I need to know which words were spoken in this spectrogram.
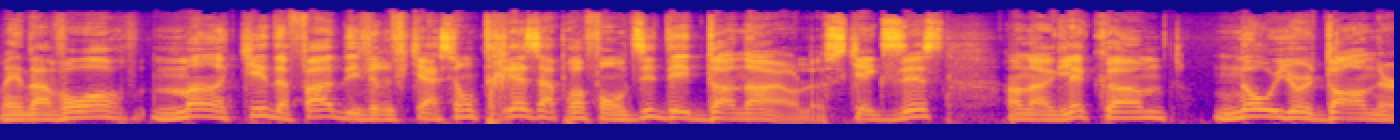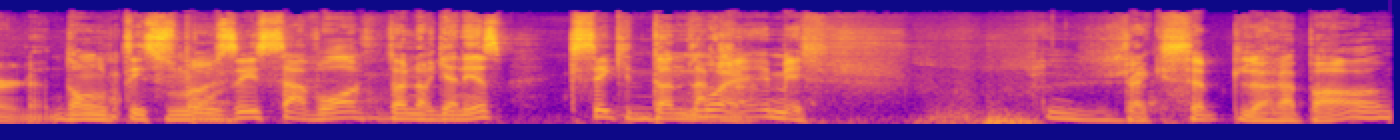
ben, d'avoir manqué de faire des vérifications très approfondies des donneurs, là, ce qui existe en anglais comme Know Your Donor. là. Donc, tu es supposé savoir que tu un organisme qui sait qui te donne de l'argent. Ouais, mais j'accepte le rapport.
